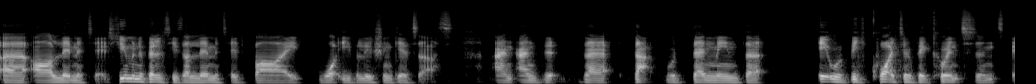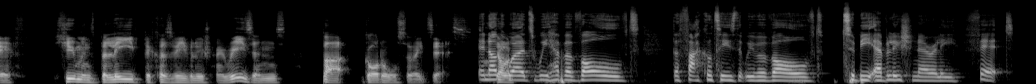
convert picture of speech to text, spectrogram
uh, are limited. Human abilities are limited by what evolution gives us, and and that that that would then mean that it would be quite a big coincidence if humans believe because of evolutionary reasons, but God also exists. In other words, we have evolved the faculties that we've evolved to be evolutionarily fit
